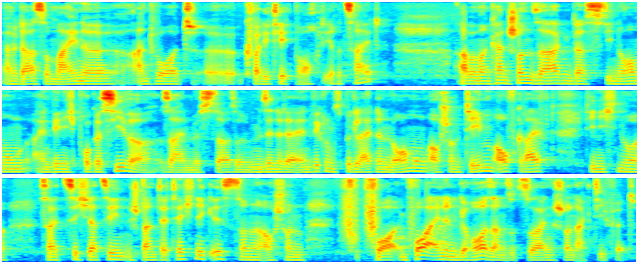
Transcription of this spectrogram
Äh, da ist so meine Antwort, äh, Qualität braucht ihre Zeit. Aber man kann schon sagen, dass die Normung ein wenig progressiver sein müsste. Also im Sinne der entwicklungsbegleitenden Normung auch schon Themen aufgreift, die nicht nur seit zig Jahrzehnten Stand der Technik ist, sondern auch schon vor, im voreilenden Gehorsam sozusagen schon aktiv wird.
